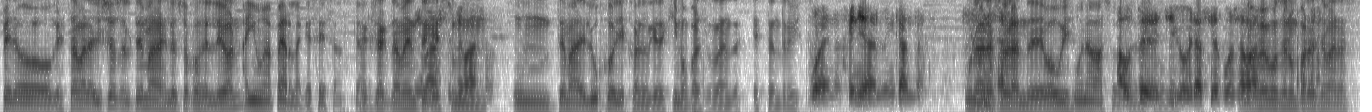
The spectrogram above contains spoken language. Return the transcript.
pero que está maravilloso. El tema es Los Ojos del León. Hay una perla, que es esa. Exactamente, que es un, un, tema de lujo y es con el que elegimos para cerrar esta entrevista. Bueno, genial, me encanta. Un abrazo grande, Bowie. Un abrazo. A ustedes, chicos, gracias por llamar. Nos vemos en un par de semanas.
